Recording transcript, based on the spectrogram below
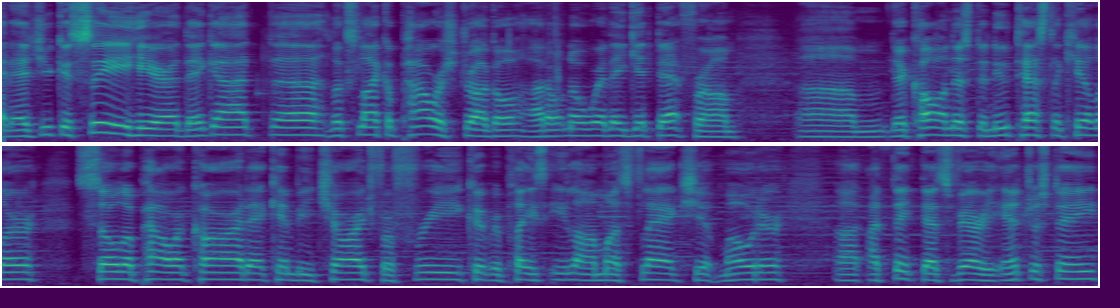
Right, as you can see here, they got, uh, looks like a power struggle. I don't know where they get that from. Um, they're calling this the new Tesla killer, solar powered car that can be charged for free, could replace Elon Musk's flagship motor. Uh, I think that's very interesting.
